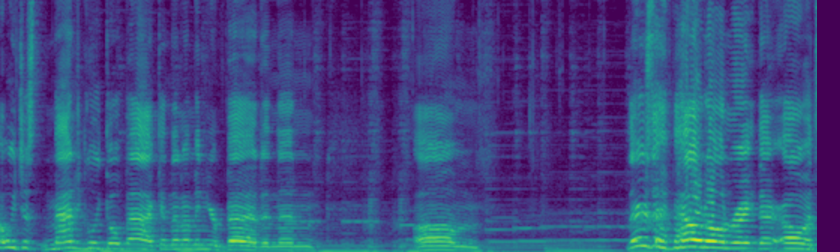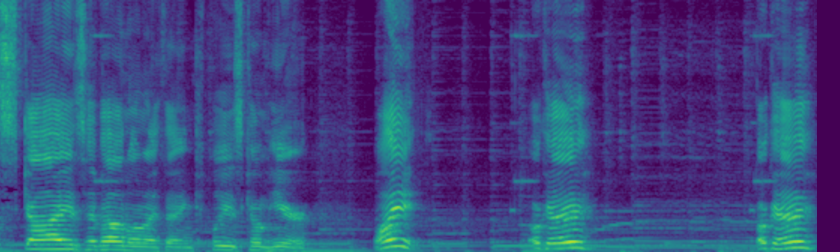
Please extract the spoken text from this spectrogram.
how we just magically go back and then I'm in your bed and then, um, there's a Hippowdon right there. Oh, it's Sky's Hippowdon, I think. Please come here. Why? Okay. Okay.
